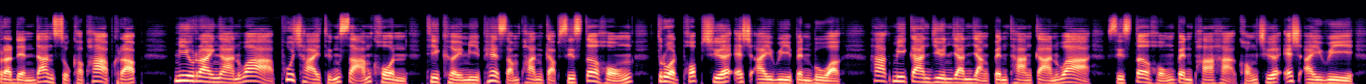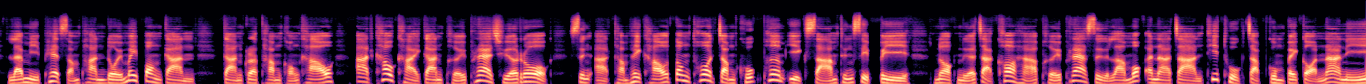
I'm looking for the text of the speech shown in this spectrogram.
ประเด็นด้านสุขภาพครับ มีรายงานว่าผู้ชายถึง 3 คนที่เคยมีเพศสัมพันธ์กับซิสเตอร์หง ตรวจพบเชื้อ HIV เป็นบวก หากมีการยืนยันอย่างเป็นทางการว่าซิสเตอร์หงเป็นพาหะของเชื้อ HIV และมีเพศสัมพันธ์โดยไม่ป้องกัน การกระทำของเขาอาจเข้าข่ายการเผยแพร่เชื้อโรค ซึ่งอาจทำให้เขาต้องโทษจำคุกเพิ่มอีก 3-10 ปี นอกเหนือจากข้อหาเผยแพร่สื่อลามกอนาจารารที่ถูกจับกลุ่มไปก่อนหน้านี้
